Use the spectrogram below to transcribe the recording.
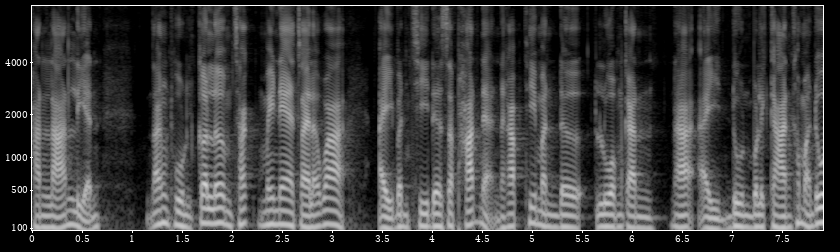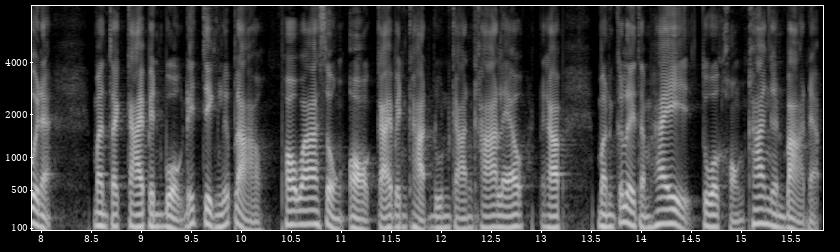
1,000 ล้านเหรียญ นักทุนก็เริ่มชักไม่แน่ใจแล้วว่าไอ้บัญชีเดินสะพัดเนี่ยนะครับที่มันเดรวมกันนะไอ้ดุลบริการเข้ามาด้วยเนี่ยมันจะกลายเป็นบวกได้จริงหรือเปล่า เพราะว่าส่งออกกลายเป็นขาดดุลการค้าแล้วนะครับ มันก็เลยทำให้ตัวของค่าเงินบาทเนี่ย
